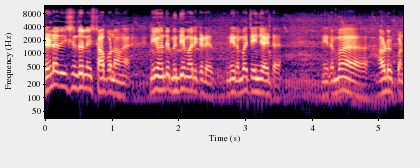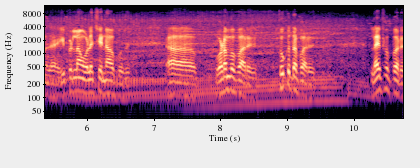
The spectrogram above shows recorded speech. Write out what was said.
ரெண்டாவது விஷயம் விஷயத்தில் நீ ஸ்டாப் பண்ணுவாங்க. நீ வந்து முந்திய மாதிரி கிடையாது. நீ ரொம்ப சேஞ்ச் ஆகிட்ட நீ ரொம்ப ஹார்ட் ஒர்க் பண்ணுத. இப்படிலாம் உழைச்சி என்ன ஆக போகுது? உடம்பை பாரு தூக்கத்தை பாரு லைஃப்பை பாரு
